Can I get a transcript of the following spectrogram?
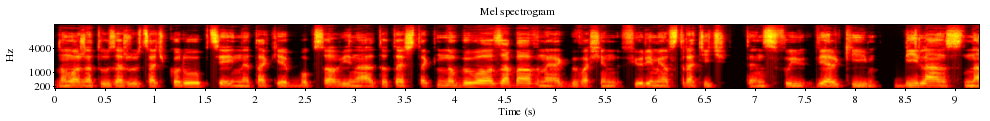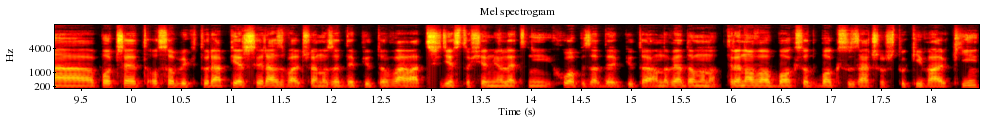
no można tu zarzucać korupcję, inne takie boksowi, no ale to też tak, no było zabawne, jakby właśnie Fury miał stracić ten swój wielki bilans na poczet osoby, która pierwszy raz walczyła, no zadebiutowała, 37-letni chłop zadebiutował, no wiadomo, no trenował boks, od boksu zaczął sztuki walki,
